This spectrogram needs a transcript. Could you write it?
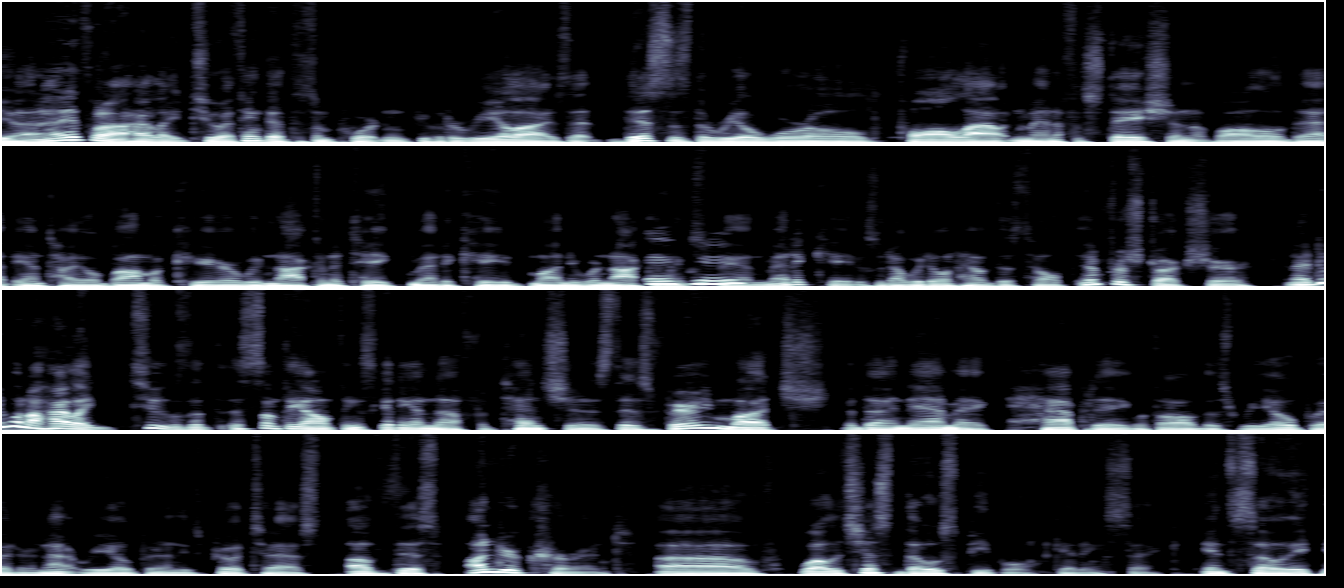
yeah and i just want to highlight too i think that it's important for people to realize that this is the real world fallout and manifestation of all of that anti-obamacare we're not going to take medicaid money we're not going to mm-hmm. expand medicaid so now we don't have this health infrastructure and i do want to highlight too that it's something i don't think is getting enough attention is there's very much a dynamic happening with all this reopen or not reopen and these protests of this undercurrent of, well, it's just those people getting sick. And so it,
